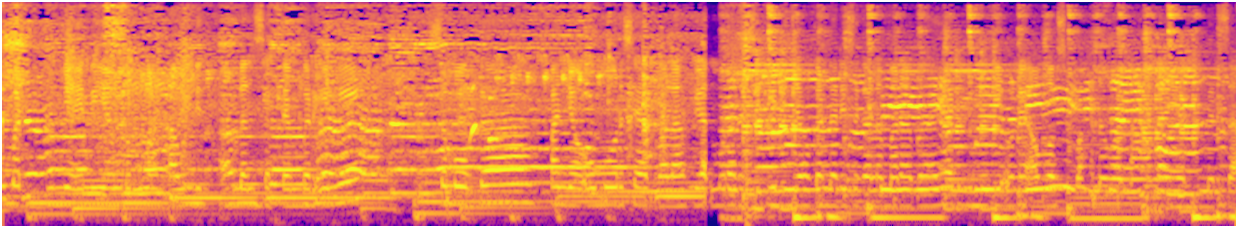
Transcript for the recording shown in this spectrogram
umat dunia ini yang berulang tahun di bulan September ini. Semoga panjang umur sehat walafiat murah rezeki dijauhkan dari segala mara bahaya dilindungi oleh Allah Subhanahu wa taala. Ya pemirsa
